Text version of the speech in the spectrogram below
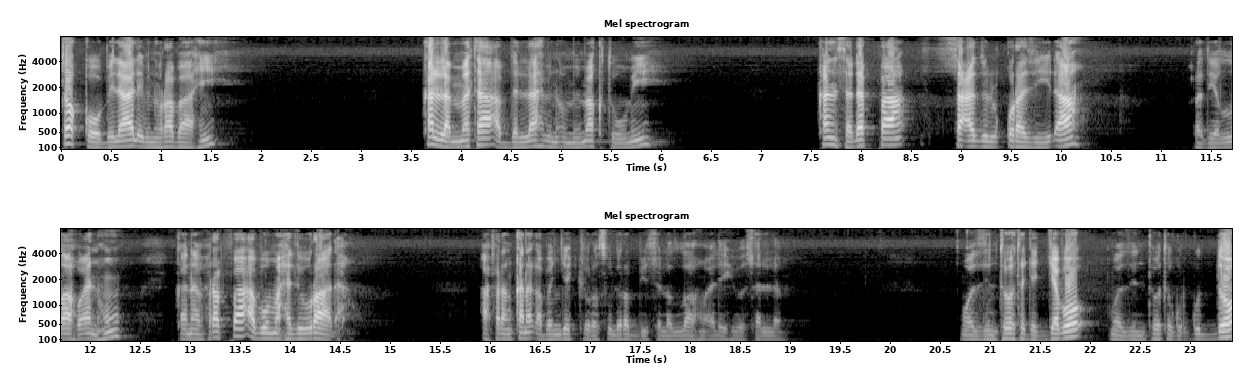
توكو بلال ابن رباحي كلم متى عبد الله بن أم مكتومي كان سدفا سعد القرزي رضي الله عنه كان فرفا أبو محذورات أفرن كان أبن رسول ربي صلى الله توتا ججبو مؤذن توتا قرقدو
